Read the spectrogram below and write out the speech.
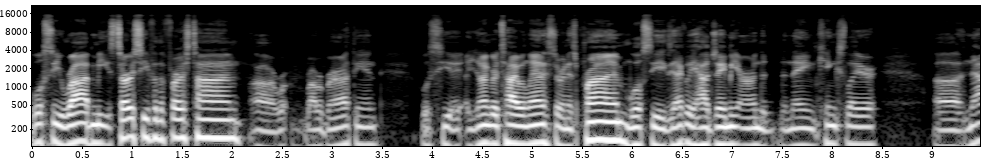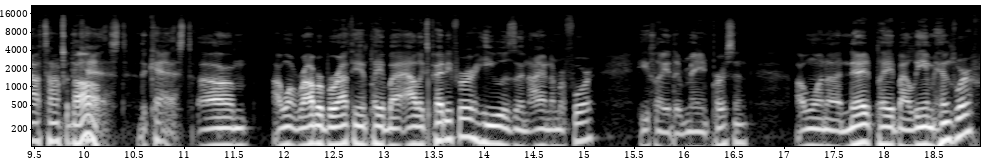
We'll see Rob meet Cersei for the first time. Uh, Robert Baratheon. We'll see a, a younger Tywin Lannister in his prime. We'll see exactly how Jaime earned the, the name Kingslayer. Uh, now time for the Oh. cast. The cast. Um, I want Robert Baratheon played by Alex Pettyfer. He was in I Am Number Four. He played the main person. I want uh, Ned played by Liam Hemsworth.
